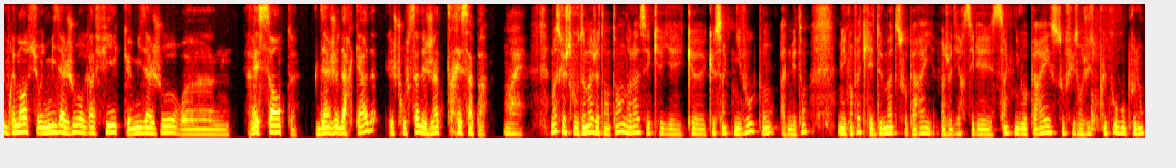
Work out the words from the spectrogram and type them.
vraiment sur une mise à jour graphique, mise à jour euh, récente d'un jeu d'arcade, et je trouve ça déjà très sympa. Ouais. Moi, ce que je trouve dommage à t'entendre là, c'est qu'il y ait que, que 5 niveaux, bon, admettons, mais qu'en fait les deux modes soient pareils. Enfin, je veux dire, c'est les 5 niveaux pareils, sauf qu'ils sont juste plus courts ou plus longs.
